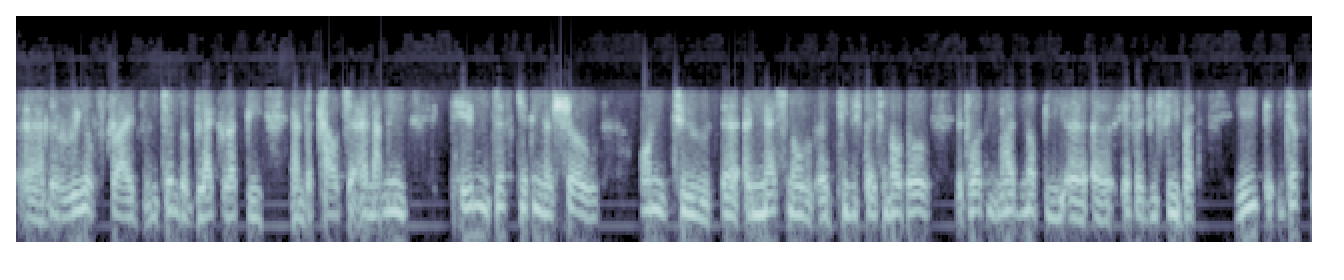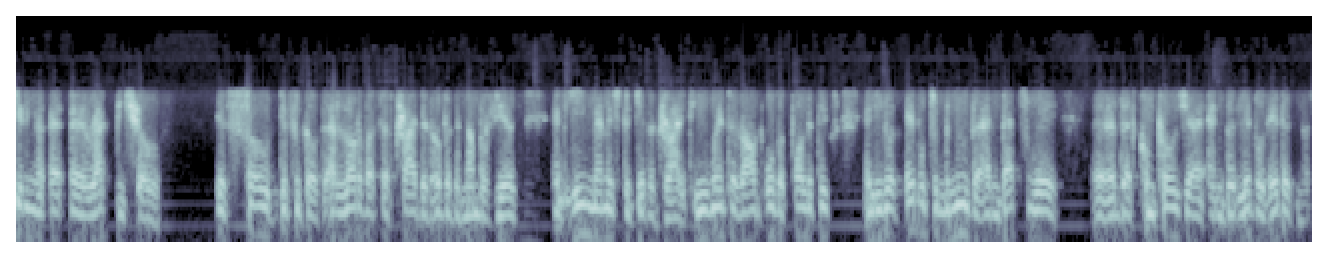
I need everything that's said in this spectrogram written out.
uh, the real strides in terms of black rugby and the culture. And I mean, him just getting a show onto uh, a national uh, TV station, although it was might not be uh, uh, SABC, but he, just getting a, a rugby show is so difficult. A lot of us have tried it over the number of years, and he managed to get it right. He went around all the politics, and he was able to maneuver, and that's where uh, that composure and the level-headedness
